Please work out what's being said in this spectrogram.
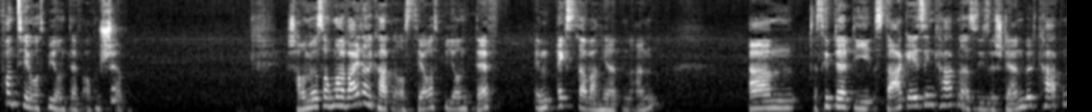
von Theros Beyond Death auf dem Schirm. Schauen wir uns auch mal weitere Karten aus Theros Beyond Death in Extra-Varianten an. Ähm, es gibt ja die Stargazing-Karten, also diese Sternbildkarten.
